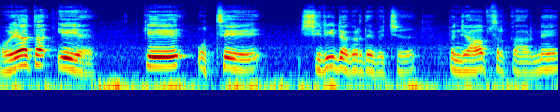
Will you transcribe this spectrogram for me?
ਹੋਇਆ ਤਾਂ ਇਹ ਹੈ ਕਿ ਉੱਥੇ ਸ਼੍ਰੀਨਗਰ ਦੇ ਵਿੱਚ ਪੰਜਾਬ ਸਰਕਾਰ ਨੇ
